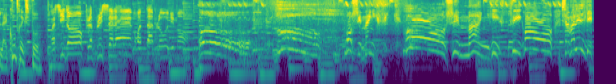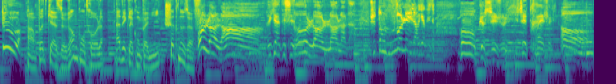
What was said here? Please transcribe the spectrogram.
La Contre-Expo. Voici donc le plus célèbre tableau du monde. Oh. Oh, oh c'est magnifique. Oh, c'est magnifique. Oh, ça valait le détour. Un podcast de grande contrôle avec la compagnie Choc Nozoff. Oh là là. Regardez, c'est... Oh là là là là. Je t'envolais là, regardez ça. Oh, que c'est joli, c'est très joli. Oh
